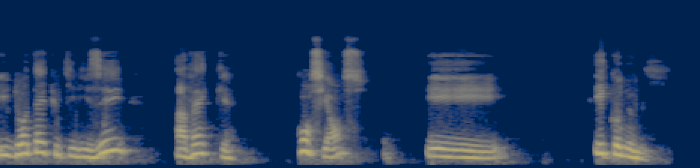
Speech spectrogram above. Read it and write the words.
il doit être utilisé avec conscience et économie.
